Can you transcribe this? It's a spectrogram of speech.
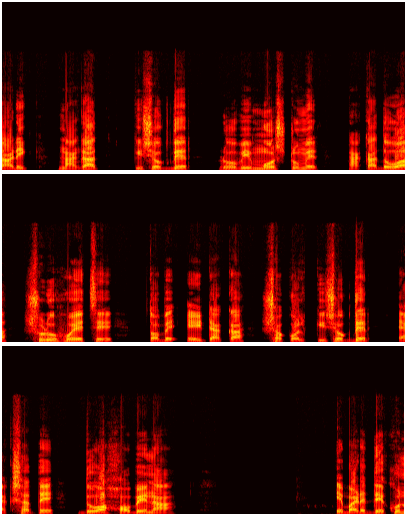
তারিখ নাগাদ কৃষকদের রবি মরশুমের টাকা দেওয়া শুরু হয়েছে। তবে এই টাকা সকল কৃষকদের একসাথে দেওয়া হবে না। এবারে দেখুন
